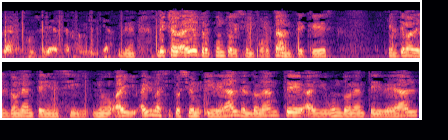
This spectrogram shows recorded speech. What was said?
la responsabilidad a esa familia. Bien. De hecho, hay otro punto que es importante, que es el tema del donante en sí. No, hay, hay una situación ideal del donante, hay un donante ideal.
